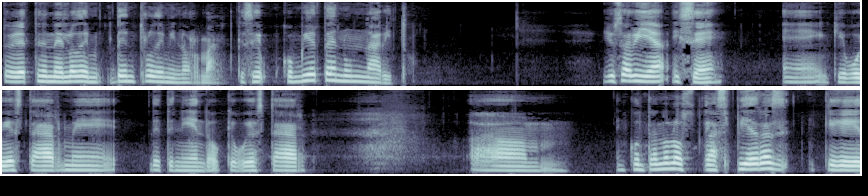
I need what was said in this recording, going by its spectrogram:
tenerlo dentro de mi normal, que se convierta en un hábito. Yo sabía y sé eh, que voy a estarme deteniendo, que voy a estar encontrando los, las piedras que,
